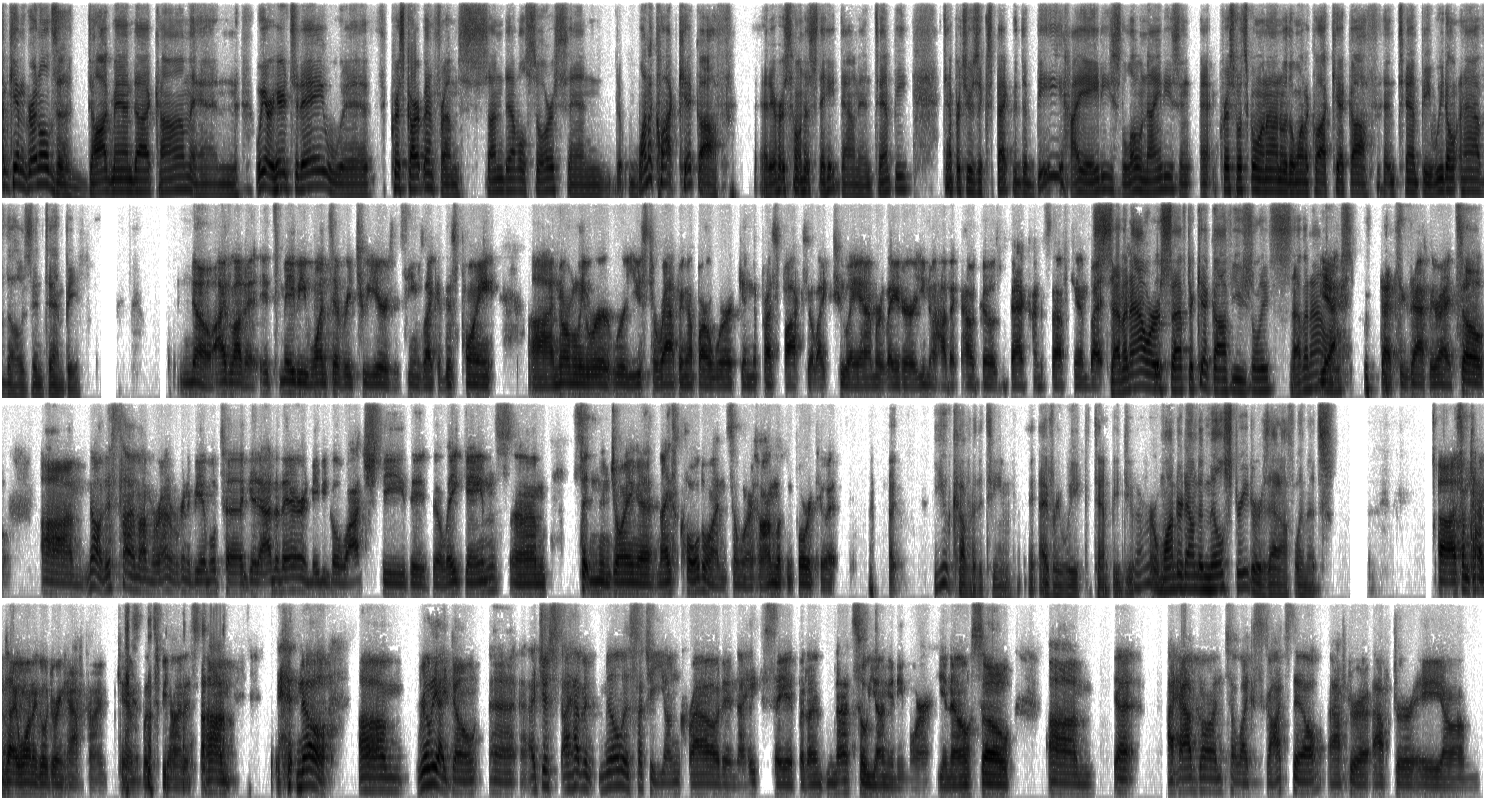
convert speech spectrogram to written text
I'm Kim Grinolds of dawgman.com, and we are here today with Chris Karpman from Sun Devil Source and one o'clock kickoff at Arizona State down in Tempe. Temperatures expected to be high 80s, low 90s. And Chris, what's going on with the one o'clock kickoff in Tempe? We don't have those in Tempe. No, I love it. It's maybe once every two years, it seems like at this point. Uh, normally, we're we're used to wrapping up our work in the press box at like 2 a.m. or later. You know how that how it goes with that kind of stuff, Kim. But seven hours after kickoff, usually seven hours. Yeah, that's exactly right. So, um, no, this time I'm around. We're going to be able to get out of there and maybe go watch the the, the late games, um, sitting enjoying a nice cold one somewhere. So I'm looking forward to it. You cover the team every week, Tempe. Do you ever wander down to Mill Street, or is that off limits? Uh, sometimes I want to go during halftime, Kim. Let's be honest. Um, no, um, really, I don't. Uh, I just I haven't. Mill is such a young crowd, and I hate to say it, but I'm not so young anymore. You know, so um, yeah, I have gone to like Scottsdale after after a um,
